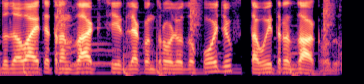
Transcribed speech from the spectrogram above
Додавайте транзакції для контролю доходів та витрат закладу.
